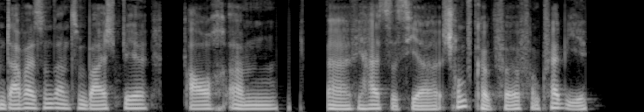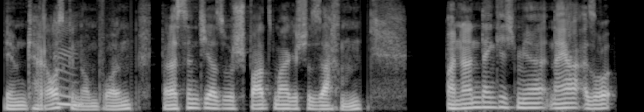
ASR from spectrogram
Und dabei sind dann zum Beispiel auch, ähm, äh, wie heißt es hier, Schrumpfköpfe von Krabby eben herausgenommen worden. Weil das sind ja so schwarzmagische Sachen. Und dann denke ich mir, naja, also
